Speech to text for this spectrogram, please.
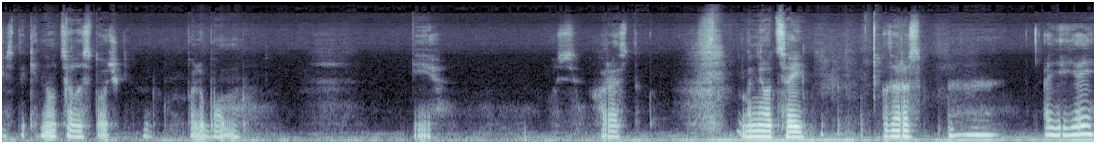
Ось такі, ну, це листочки по-любому. І ось хрестик. Вони оцей зараз. Ай-яй-яй.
